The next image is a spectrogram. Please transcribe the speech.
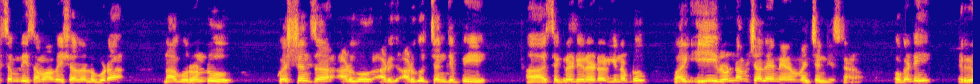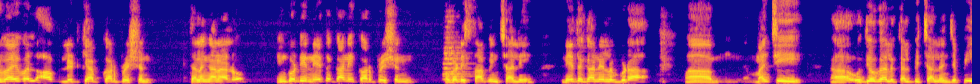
అసెంబ్లీ సమావేశాలలో కూడా నాకు రెండు క్వశ్చన్స్ అడుగు అడుగు అడగొచ్చు అని చెప్పి ఆ సెక్రటేరియట్ అడిగినప్పుడు వారికి ఈ రెండు అంశాలే నేను మెన్షన్ చేసినాను. ఒకటి రివైవల్ ఆఫ్ లిడ్ క్యాప్ కార్పొరేషన్ తెలంగాణలో ఇంకోటి నేతకాని కార్పొరేషన్ ఒకటి స్థాపించాలి. నేతకానీలకు కూడా మంచి ఉద్యోగాలు కల్పించాలని చెప్పి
